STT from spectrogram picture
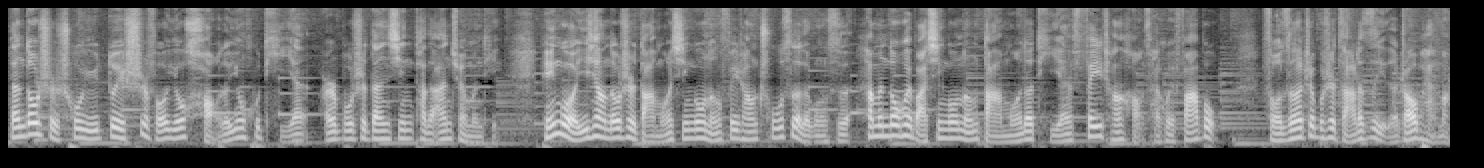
但都是出于对是否有好的用户体验，而不是担心它的安全问题。苹果一向都是打磨新功能非常出色的公司，他们都会把新功能打磨的体验非常好才会发布，否则这不是砸了自己的招牌吗？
